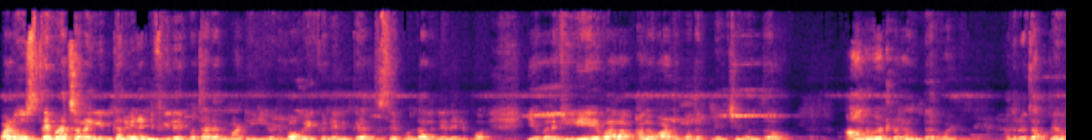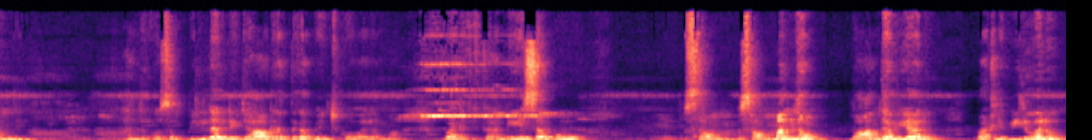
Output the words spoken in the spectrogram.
వాడు వస్తే కూడా చాలా ఇన్కన్వీనియంట్ ఫీల్ అయిపోతాడు అనమాట ఏమిటి బాబు ఇక్కడ నేను ఇంకా ఎంతసేపు ఉండాలి? నేను వెళ్ళిపో. ఎవరికి ఏ వాళ్ళ అలవాటు మొదటి నుంచి ఉందో ఆ అలవాట్లోనే ఉంటారు వాళ్ళు. అందులో తప్పే ఉంది. అందుకోసం పిల్లల్ని జాగ్రత్తగా పెంచుకోవాలమ్మా. వాళ్ళకి కనీసపు సం సంబంధం బాంధవ్యాలు వాటి విలువలు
